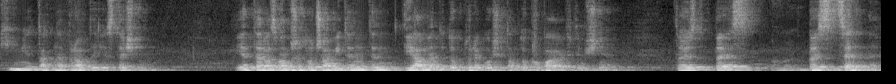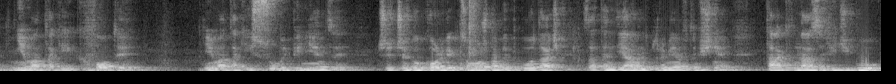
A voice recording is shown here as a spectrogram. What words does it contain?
kim tak naprawdę jesteśmy. Ja teraz mam przed oczami ten, ten diament, do którego się tam dokopałem w tym śnie. To jest bez, bezcenne. Nie ma takiej kwoty, nie ma takiej sumy pieniędzy, czy czegokolwiek, co można by było dać za ten diament, który miałem w tym śnie. Tak nas widzi Bóg.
